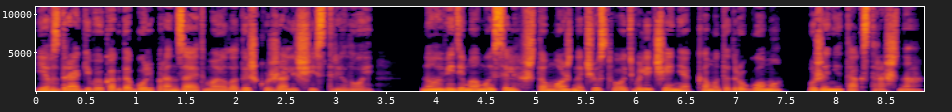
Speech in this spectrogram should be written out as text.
Я вздрагиваю, когда боль пронзает мою лодыжку жалящей стрелой. Но, видимо, мысль, что можно чувствовать влечение к кому-то другому, уже не так страшна.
